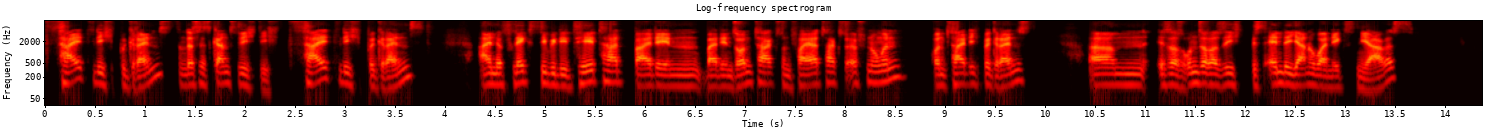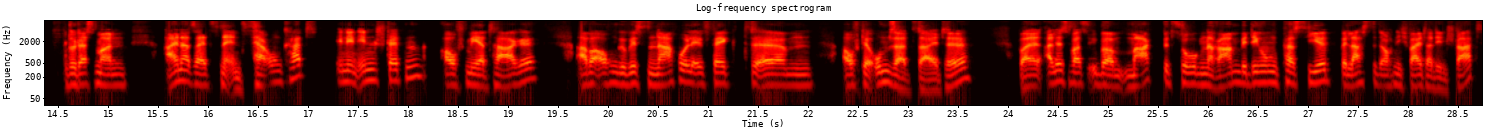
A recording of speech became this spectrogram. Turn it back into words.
zeitlich begrenzt, und das ist ganz wichtig, zeitlich begrenzt eine Flexibilität hat bei den, bei den Sonntags- und Feiertagsöffnungen. Und zeitlich begrenzt ähm, ist aus unserer Sicht bis Ende Januar nächsten Jahres, so dass man einerseits eine Entzerrung hat in den Innenstädten auf mehr Tage, aber auch einen gewissen Nachholeffekt ähm, auf der Umsatzseite, weil alles, was über marktbezogene Rahmenbedingungen passiert, belastet auch nicht weiter den Staat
